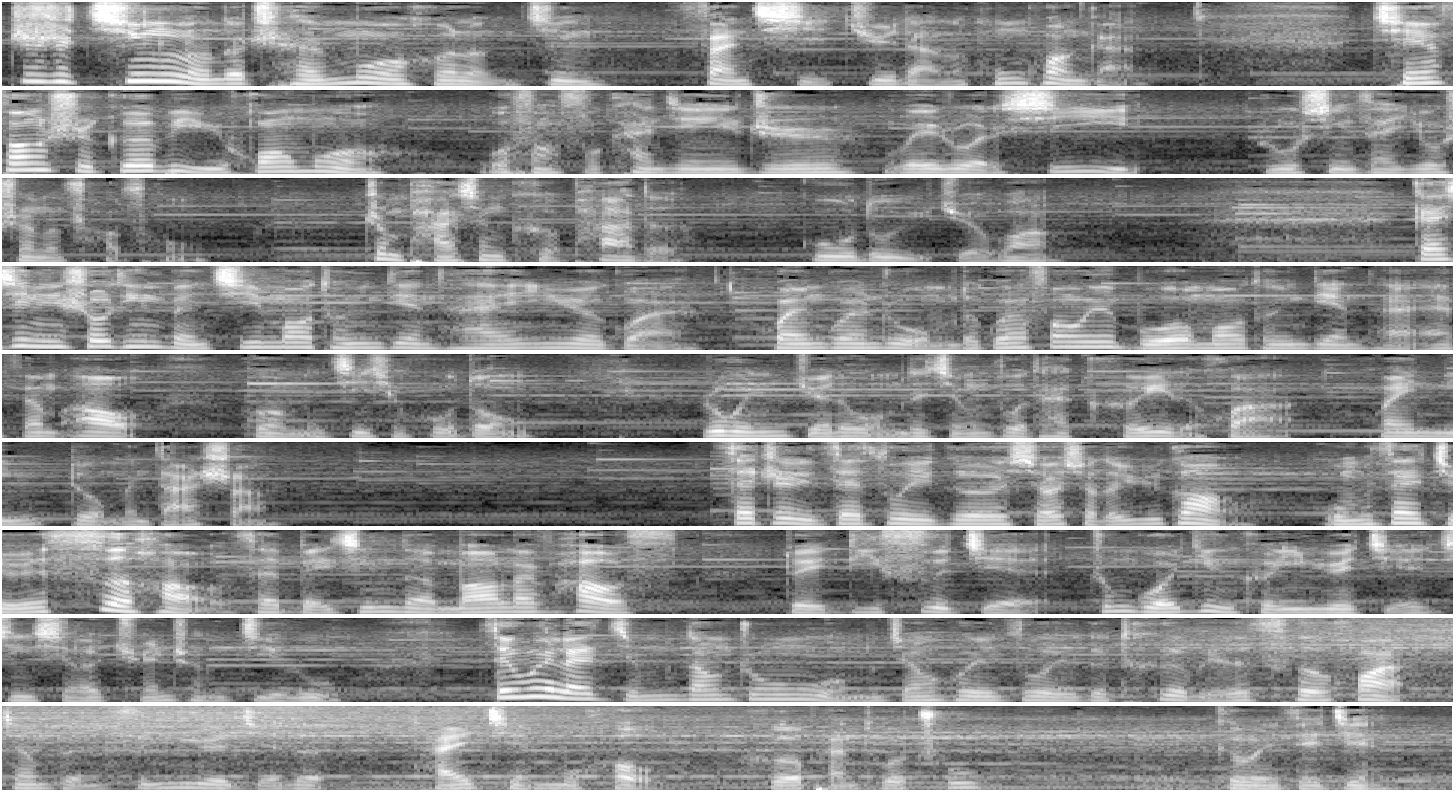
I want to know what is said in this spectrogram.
这是清冷的沉默和冷静，泛起巨大的空旷感。前方是戈壁与荒漠，我仿佛看见一只微弱的蜥蜴，蠕行在忧伤的草丛，正爬向可怕的孤独与绝望。感谢您收听本期猫头鹰电台音乐馆，欢迎关注我们的官方微博“猫头鹰电台 FM 奥”和我们进行互动。如果您觉得我们的节目做的还可以的话，欢迎您对我们打赏。在这里再做一个小小的预告，我们在九月四号在北京的猫 Live House 对第四届中国硬核音乐节进行了全程记录。在未来节目当中，我们将会做一个特别的策划，将本次音乐节的台前幕后和盘托出。各位再见。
